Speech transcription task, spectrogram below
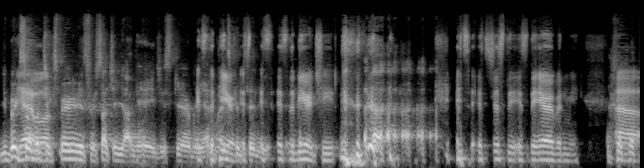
you bring yeah, so much well, experience for such a young age. You scare me. It's the beard. It's, it's, it's, the beard cheat. it's it's just the it's the Arab in me. Uh,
